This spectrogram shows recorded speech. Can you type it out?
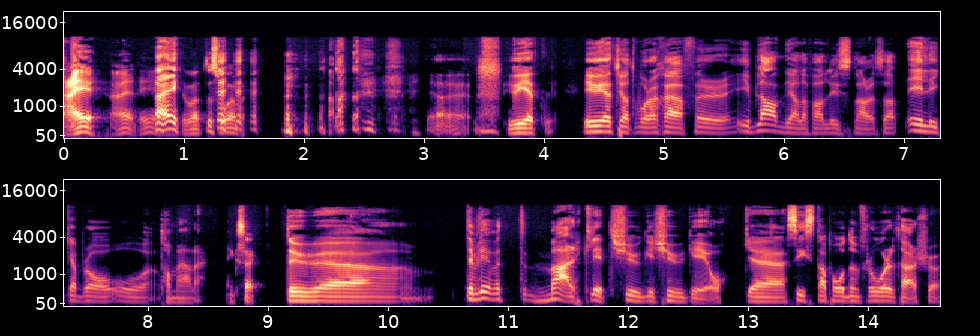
Nej, nej, det, Nej. det var inte så. Ja, vi, vet, vi vet ju att våra chefer ibland i alla fall lyssnar, så det är lika bra att ta med det. Exakt. Du, eh, det blev ett märkligt 2020 och eh, sista podden för året här så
